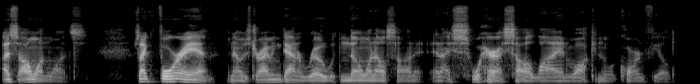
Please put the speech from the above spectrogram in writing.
I saw one once. It was like 4 a.m., and I was driving down a road with no one else on it, and I swear I saw a lion walk into a cornfield.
